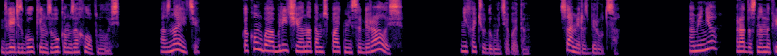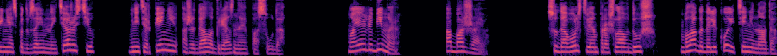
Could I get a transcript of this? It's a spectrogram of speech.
Дверь с гулким звуком захлопнулась. А знаете, в каком бы обличии она там спать не собиралась, не хочу думать об этом. Сами разберутся. А меня, радостно накренясь под взаимной тяжестью, в нетерпении ожидала грязная посуда. Мое любимое. Обожаю. С удовольствием прошла в душ. Благо, далеко идти не надо.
